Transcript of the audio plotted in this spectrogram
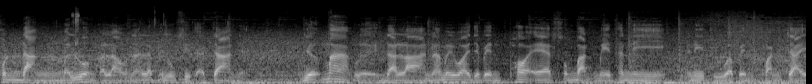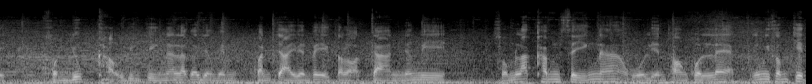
คนดังมาร่วมกับเรานะและเป็นลูกศิษย์อาจารย์เนี่ย เยอะมากเลย ดารานะไม่ว่าจะเป็นพ่อแอดสมบัติเมธานี อันนี้ถือว่าเป็นขวัญใจคนยุคเขาจริงๆนะแล้วก็ยังเป็นขวัญใจเป็นพระเอกตลอดการ ยังมีสมรักคำสิงนะโอ้โหเหรียญทองคนแรก ยังมีสมจิต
